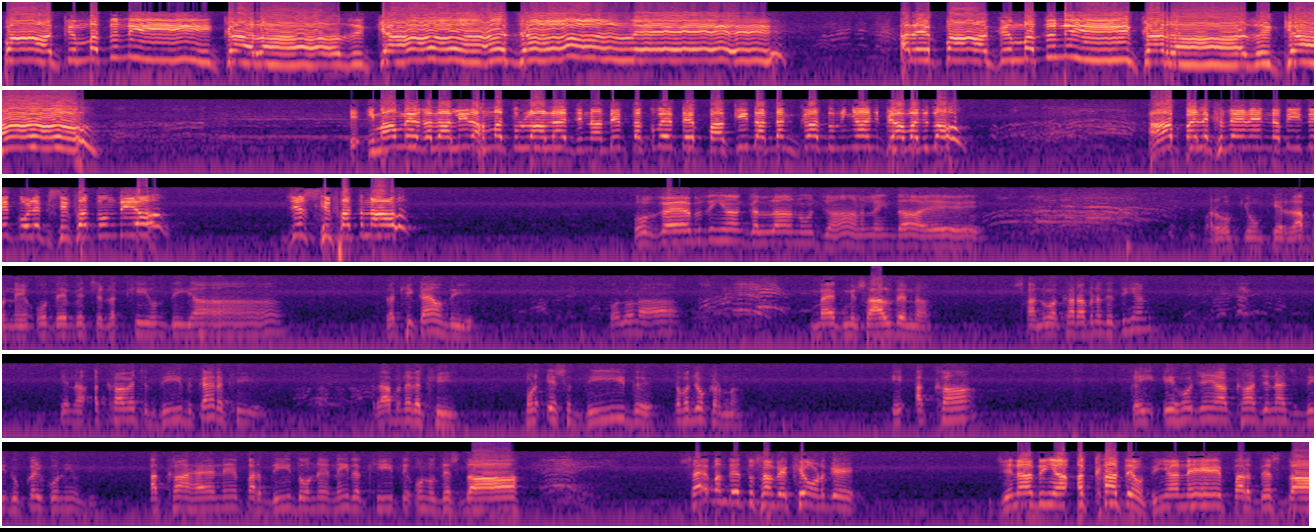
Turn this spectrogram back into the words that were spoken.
پاک مدنی کا راز کیا جانے؟ ارے پاک مدنی کا راز کیا؟ امام غزالی رحمت اللہ علیہ جنہ دے تقوی تے پاکی دا ڈنکا دنیا پیا وجدا آپ پہ لکھتے ہیں نبی دے کول ایک صفت ہوں جس صفت نال وہ غیب دیا گلوں جان لینا ہے۔ پر وہ کیونکہ رب نے وہ رکھی ہوں رکھی کہ ہوں بولو نا۔ میں ایک مثال دینا۔ سانو اکھا رب نے دیتی ہیں۔ یہ اکھان دید کہ رکھی رب نے رکھی۔ ہوں اس دید توجہ کرنا۔ یہ اکھان کئی یہو جہاں اکھان جنہ دید اکا ہی کو نہیں ہوں اکھان ہے نے پر دید انہیں نہیں رکھی تے انہوں دسدا سہ بندے تسان ویکھے ہون گے جنہ دیا اکھان تے ہوندیاں نے پر دسدا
